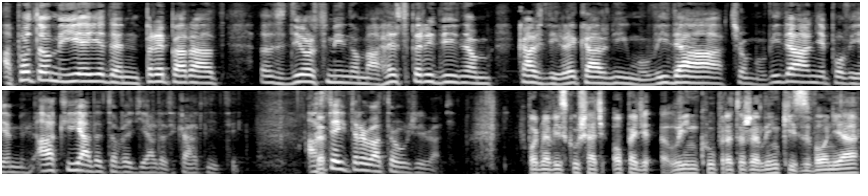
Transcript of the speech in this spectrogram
A potom je jeden preparát s diosminom a hesperidínom. Každý lekárnik mu vydá, čo mu vydá, nepoviem aký, ale to vedia lekárnici. A z tej treba to užívať. Poďme vyskúšať opäť linku, pretože linky zvonia. E,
